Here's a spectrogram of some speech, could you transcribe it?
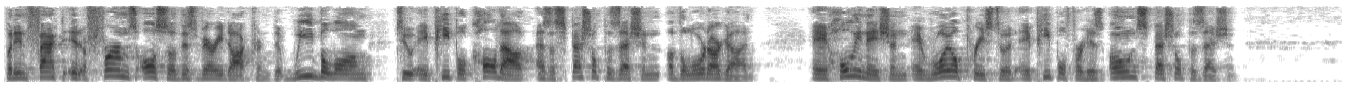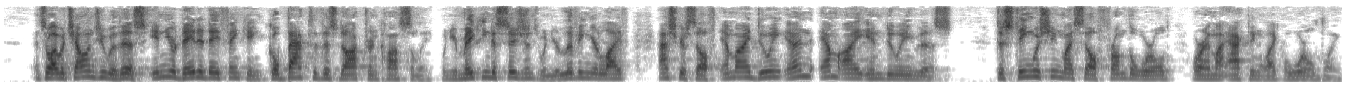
but in fact it affirms also this very doctrine that we belong to a people called out as a special possession of the Lord our God a holy nation, a royal priesthood, a people for his own special possession. And so I would challenge you with this. In your day-to-day thinking, go back to this doctrine constantly. When you're making decisions, when you're living your life, ask yourself, am I doing, and am I in doing this? Distinguishing myself from the world, or am I acting like a worldling?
